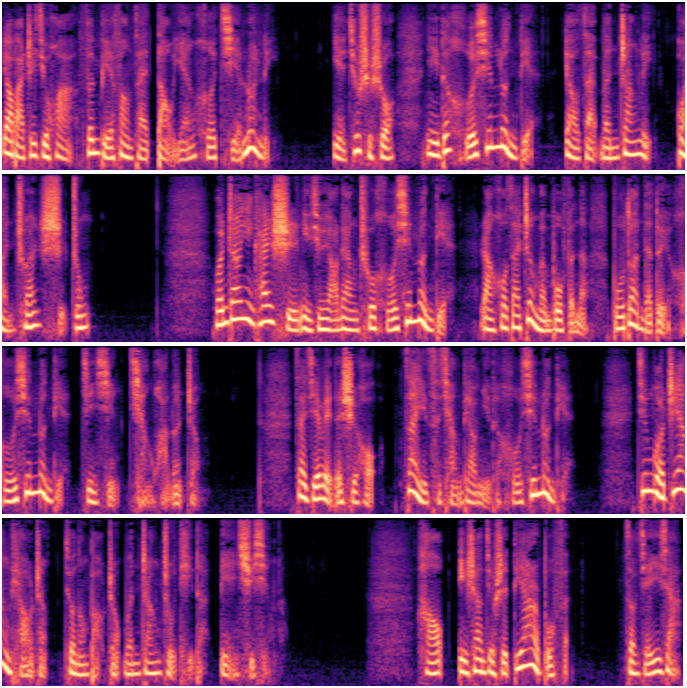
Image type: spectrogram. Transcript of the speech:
要把这句话分别放在导言和结论里，也就是说，你的核心论点要在文章里贯穿始终。文章一开始，你就要亮出核心论点，然后在正文部分呢，不断的对核心论点进行强化论证，在结尾的时候再一次强调你的核心论点。经过这样调整，就能保证文章主题的连续性了。好，以上就是第二部分。总结一下，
